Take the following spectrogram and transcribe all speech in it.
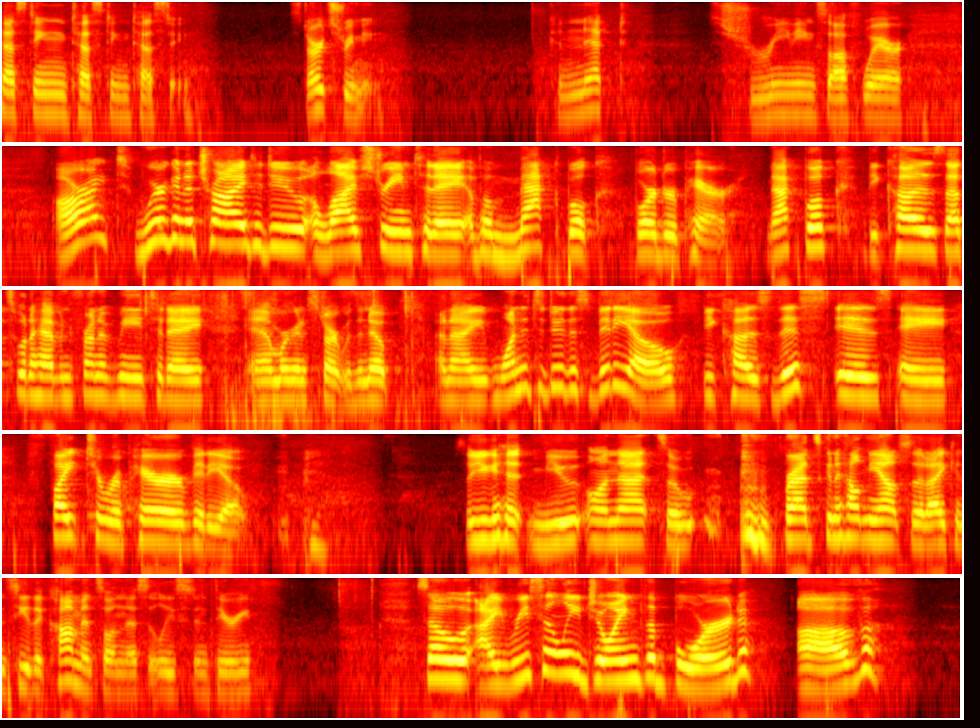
Testing, testing, testing. Start streaming. Connect streaming software. All right, we're going to try to do a live stream today of a MacBook board repair. MacBook because that's what I have in front of me today and we're going to start with a note. And I wanted to do this video because this is a fight to repair video. So you can hit mute on that. So Brad's going to help me out so that I can see the comments on this, at least in theory. So I recently joined the board of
